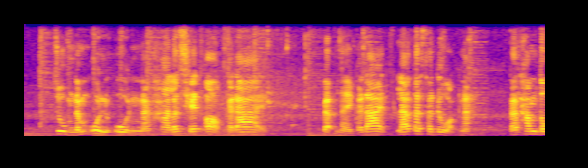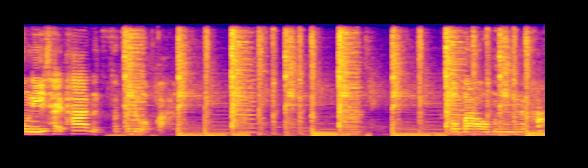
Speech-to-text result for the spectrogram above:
ๆจุ่มน้ำอุ่นๆนะคะ แล้วเช็ดออกก็ได้ แบบไหนก็ได้แล้วแต่สะดวกนะ แต่ทำตรงนี้ใช้ผ้าเนี่ยสะดวกกว่า เบาๆมือนะคะ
